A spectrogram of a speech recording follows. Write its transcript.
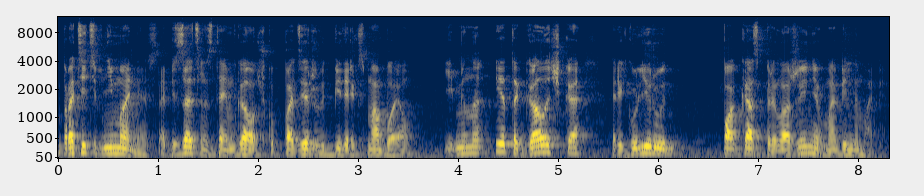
Обратите внимание, обязательно ставим галочку «Поддерживать Bittrex Mobile». Именно эта галочка регулирует показ приложения в мобильном апе.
